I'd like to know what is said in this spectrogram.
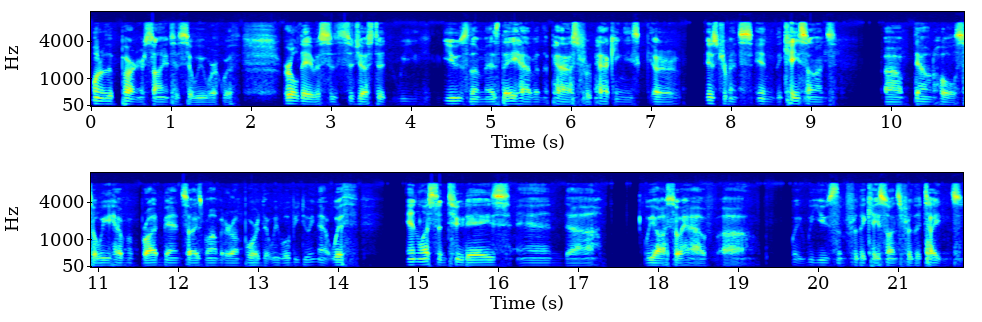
one of the partner scientists that we work with, Earl Davis, has suggested we use them as they have in the past for packing these uh, instruments in the caissons um, downhole. So we have a broadband seismometer on board that we will be doing that with in less than two days. And uh, we also have, uh, we, we use them for the caissons for the Titans.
